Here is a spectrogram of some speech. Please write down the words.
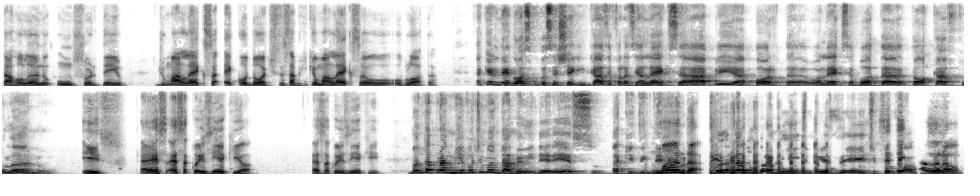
tá rolando um sorteio de uma Alexa Ecodot. Você sabe o que é uma Alexa, ô, ô Blota? Aquele negócio que você chega em casa e fala assim, Alexa, abre a porta. Ou Alexa, bota, toca fulano. Isso. É essa, essa coisinha aqui, ó. Essa coisinha aqui. Manda para mim, eu vou te mandar meu endereço aqui do interior. Manda! Manda um para mim de presente. Você tem favor. casa ou não?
